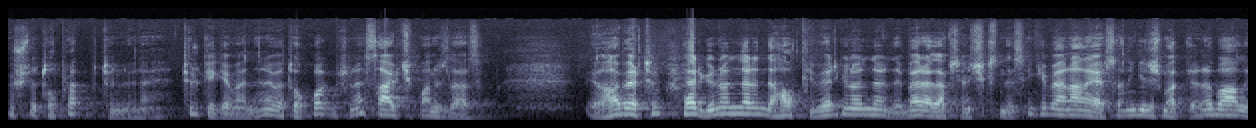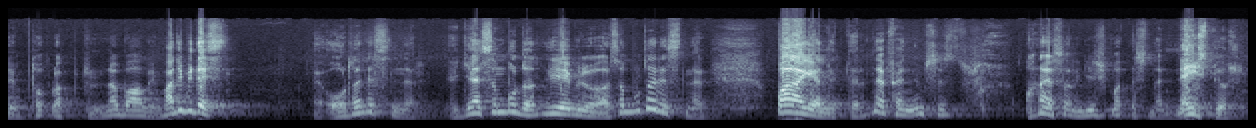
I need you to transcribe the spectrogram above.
üç de toprak bütünlüğüne, Türk egemenliğine ve toprak bütünlüğüne sahip çıkmanız lazım. E, Habertürk her gün önlerinde, Halk TV her gün önlerinde. Meral Akşener çıksın desin ki ben anayasanın giriş maddelerine bağlıyım, toprak bütünlüğüne bağlıyım. Hadi bir desin. E, orada desinler. E, gelsin burada diyebiliyorlarsa burada desinler. Bana geldiklerinde efendim siz anayasanın giriş maddesinden ne istiyorsun?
